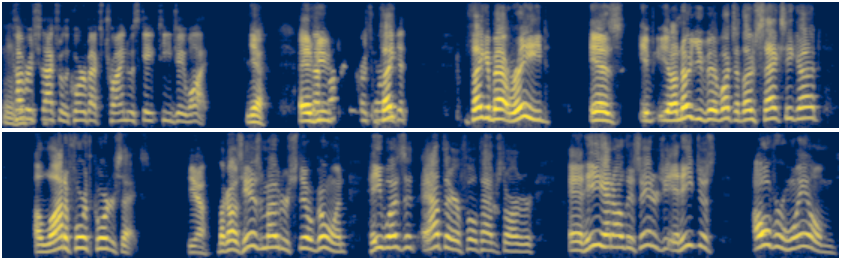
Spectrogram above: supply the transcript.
Mhm. coverage sacks where the quarterback's trying to escape TJ Watt. Yeah. And if you think- gets- thing about Reed is if you I know you've been watching those sacks he got, a lot of fourth quarter sacks yeah, because his motor's still going. He wasn't out there a full time starter, and he had all this energy, and he just overwhelmed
